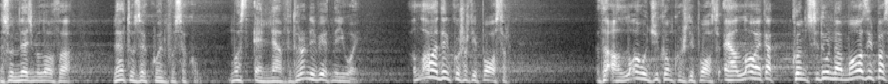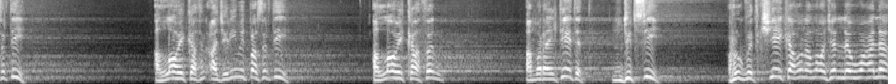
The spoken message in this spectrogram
Në suren Nexhm Allahu tha, La tuzakku anfusakum, mos e lavdëroni veten e juaj. Allahu e din kush është i pastër. Dhe Allahu gjykon kush është i pastër. E Allahu e ka konsideruar namazin pastërti. Allahu i ka thënë agjërimit pastërti. Allahu i ka thënë amoralitetit ndytësi. Rrugëve të këqija i ka thënë Allahu xhalla uala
